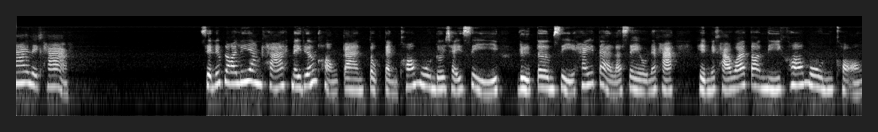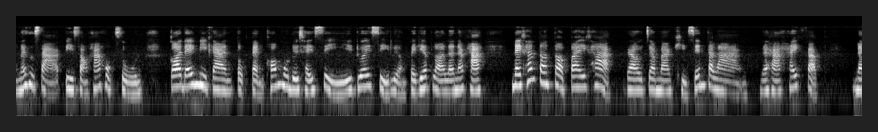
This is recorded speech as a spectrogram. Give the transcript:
ง่าย ๆ เลยค่ะ เสร็จเรียบร้อยหรือยังคะ ในเรื่องของการตกแต่งข้อมูลโดยใช้สี หรือเติมสีให้แต่ละเซลล์นะคะเห็นไหมคะว่าตอนนี้ข้อมูลของนักศึกษาปี 2560 ก็ได้มีการตกแต่งข้อมูลโดยใช้สีด้วยสีเหลืองไปเรียบร้อยแล้วนะคะ ในขั้นตอนต่อไปค่ะ เราจะมาขีดเส้นตารางนะคะ ให้กับ ใน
